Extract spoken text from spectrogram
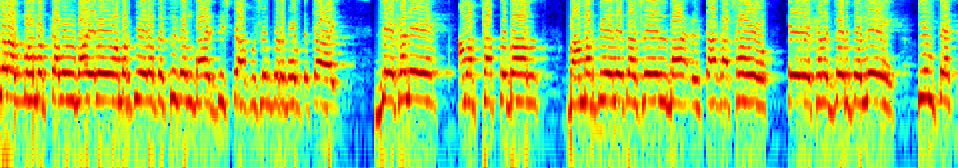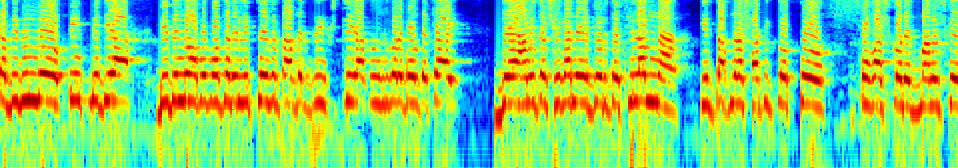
জনাব মোহাম্মদ কামরুল ভাই এবং আমার প্রিয় নেতা সিজন ভাইয়ের দৃষ্টি আকর্ষণ করে বলতে চাই যে এখানে আমার ছাত্র দল বা আমার প্রিয় নেতা সোহেল বা টাকা সহ কেউ এখানে জড়িত নেই। কিন্তু একটা বিভিন্ন প্রিন্ট মিডিয়া বিভিন্ন অপপ্রচারে লিপ্ত হয়েছে, তাদের দৃষ্টি আকর্ষণ করে বলতে চাই যে আমি তো সেখানে জড়িত ছিলাম না, কিন্তু আপনারা সঠিক তথ্য প্রকাশ করে মানুষকে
